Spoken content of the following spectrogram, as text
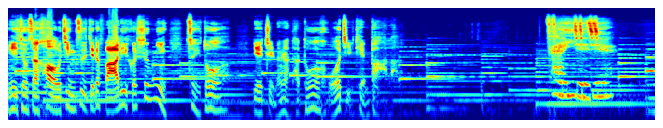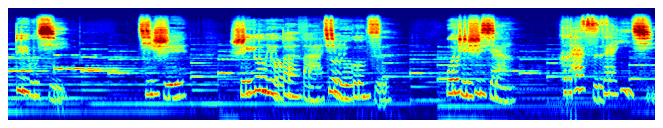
你就算耗尽自己的法力和生命，最多也只能让他多活几天罢了。彩衣姐姐，对不起。其实，谁都没有办法救刘公子。我只是想和他死在一起。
